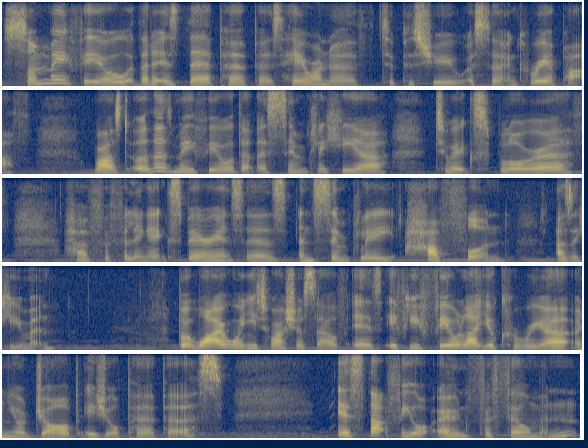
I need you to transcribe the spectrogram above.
Some may feel that it is their purpose here on earth to pursue a certain career path, whilst others may feel that they're simply here to explore earth, have fulfilling experiences, and simply have fun as a human. But what I want you to ask yourself is if you feel like your career and your job is your purpose, is that for your own fulfillment?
